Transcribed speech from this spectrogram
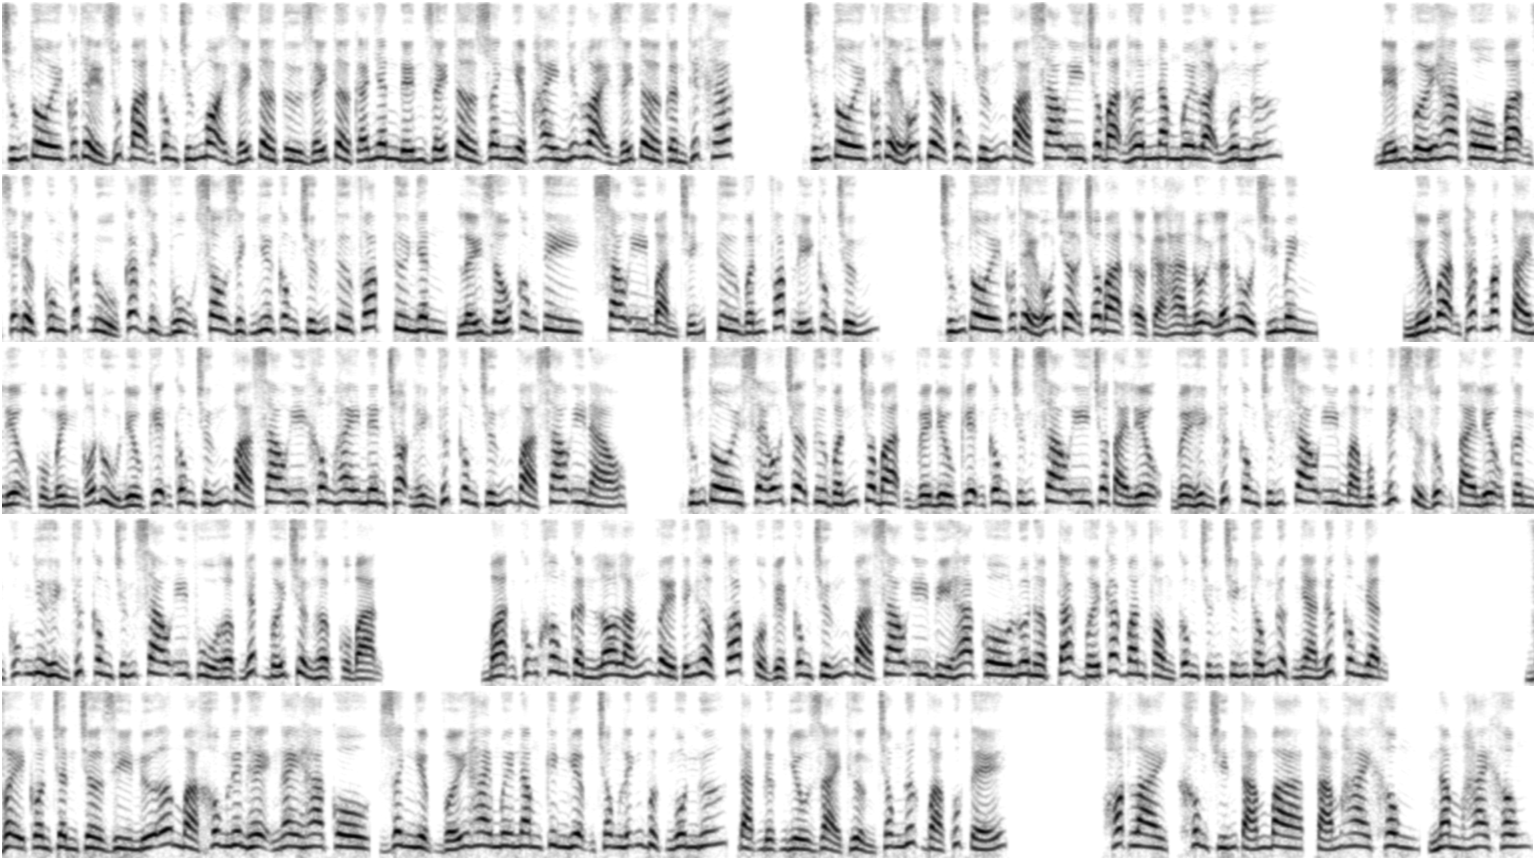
Chúng tôi có thể giúp bạn công chứng mọi giấy tờ từ giấy tờ cá nhân đến giấy tờ doanh nghiệp hay những loại giấy tờ cần thiết khác. Chúng tôi có thể hỗ trợ công chứng và sao y cho bạn hơn 50 loại ngôn ngữ. Đến với Haco bạn sẽ được cung cấp đủ các dịch vụ sau dịch như công chứng tư pháp, tư nhân, lấy dấu công ty, sao y bản chính, tư vấn pháp lý công chứng. Chúng tôi có thể hỗ trợ cho bạn ở cả Hà Nội lẫn Hồ Chí Minh. Nếu bạn thắc mắc tài liệu của mình có đủ điều kiện công chứng và sao y không hay nên chọn hình thức công chứng và sao y nào? Chúng tôi sẽ hỗ trợ tư vấn cho bạn về điều kiện công chứng sao y cho tài liệu, về hình thức công chứng sao y mà mục đích sử dụng tài liệu cần cũng như hình thức công chứng sao y phù hợp nhất với trường hợp của bạn. Bạn cũng không cần lo lắng về tính hợp pháp của việc công chứng và sao y vì Haco luôn hợp tác với các văn phòng công chứng chính thống được nhà nước công nhận. Vậy còn trần chờ gì nữa mà không liên hệ ngay Haco, doanh nghiệp với 20 năm kinh nghiệm trong lĩnh vực ngôn ngữ, đạt được nhiều giải thưởng trong nước và quốc tế. Hotline 0983 820 520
